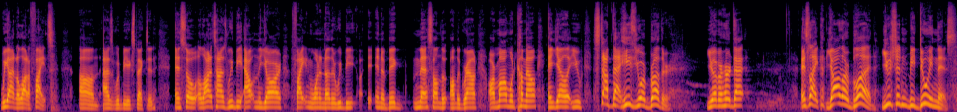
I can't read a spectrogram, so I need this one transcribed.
we got in a lot of fights, um, as would be expected. And so a lot of times we'd be out in the yard fighting one another. We'd be in a big mess on the on the ground. Our mom would come out and yell at you, "Stop that. He's your brother." You ever heard that? It's like, "Y'all are blood. You shouldn't be doing this."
